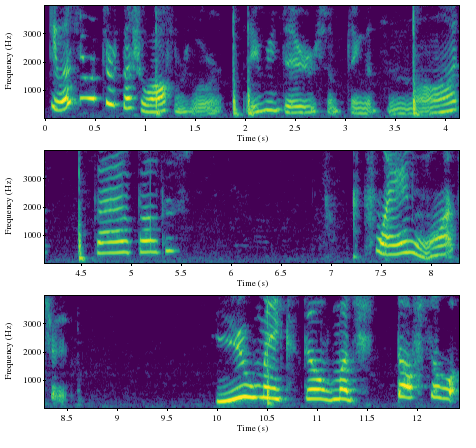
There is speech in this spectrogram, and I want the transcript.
Okay, let's see what their special offers were. Maybe there's something that's not bad about this. Watch it. You make so much stuff so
